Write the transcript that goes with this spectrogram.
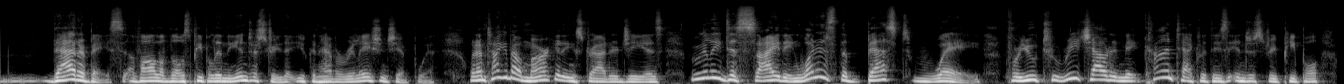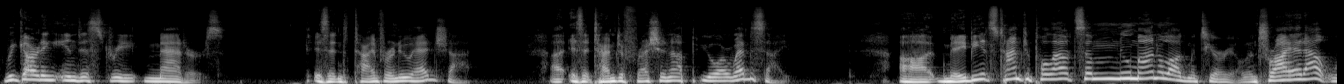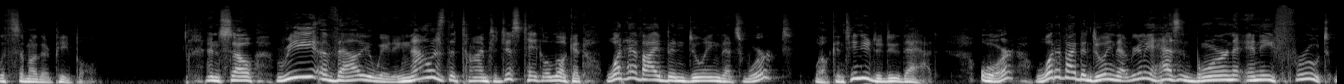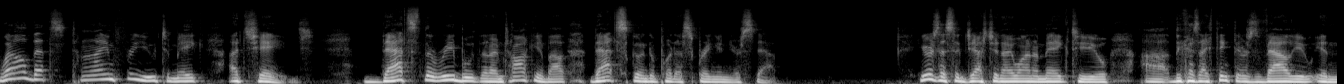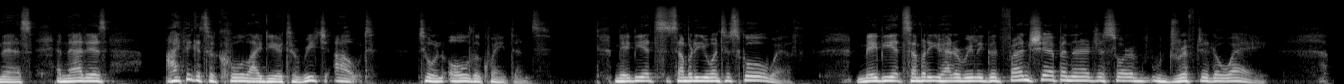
database of all of those people in the industry that you can have a relationship with. What I'm talking about marketing strategy is really deciding what is the best way for you to reach out and make contact with these industry people regarding industry matters. Is it time for a new headshot? Uh, is it time to freshen up your website? Uh, maybe it's time to pull out some new monologue material and try it out with some other people. And so, reevaluating now is the time to just take a look at what have I been doing that's worked? Well, continue to do that. Or what have I been doing that really hasn't borne any fruit? Well, that's time for you to make a change. That's the reboot that I'm talking about. That's going to put a spring in your step here's a suggestion I want to make to you uh, because I think there's value in this, and that is I think it's a cool idea to reach out to an old acquaintance. Maybe it's somebody you went to school with. Maybe it's somebody you had a really good friendship and then it just sort of drifted away.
